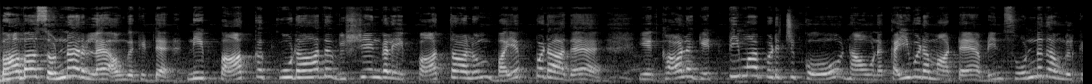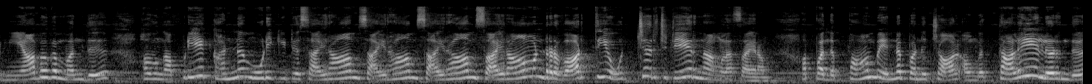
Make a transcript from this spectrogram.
பாபா சொன்னார்ல அவங்க கிட்ட நீ பார்க்க கூடாத விஷயங்களை பார்த்தாலும் பயப்படாத. என் காலை கெட்டிமா பிடிச்சுக்கோ நான் உன்னை கைவிட மாட்டேன். அப்படின்னு சொன்னது அவங்களுக்கு ஞாபகம் வந்து அவங்க அப்படியே கண்ணை மூடிக்கிட்டு சாய்ராம் சாய்ராம் சாய்ராம் சாய்ராம்ன்ற வார்த்தையை உச்சரிச்சுட்டே இருந்தாங்களா சாய்ராம்? அப்ப அந்த பாம்பு என்ன பண்ணுச்சால் அவங்க தலையிலிருந்து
